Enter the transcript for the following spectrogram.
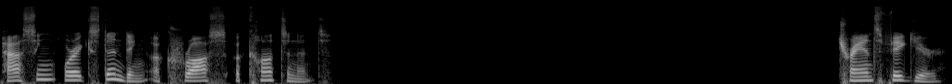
passing or extending across a continent. Transfigure,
